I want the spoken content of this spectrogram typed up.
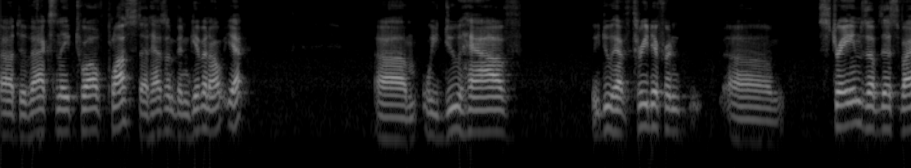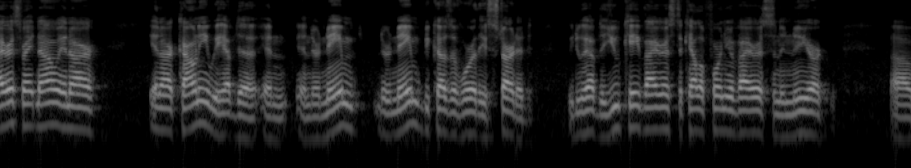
uh, to vaccinate 12 plus. That hasn't been given out yet. Um, we do have we do have three different um, strains of this virus right now in our in our county. We have the and and they're named they're named because of where they started. We do have the UK virus, the California virus, and the New York uh,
